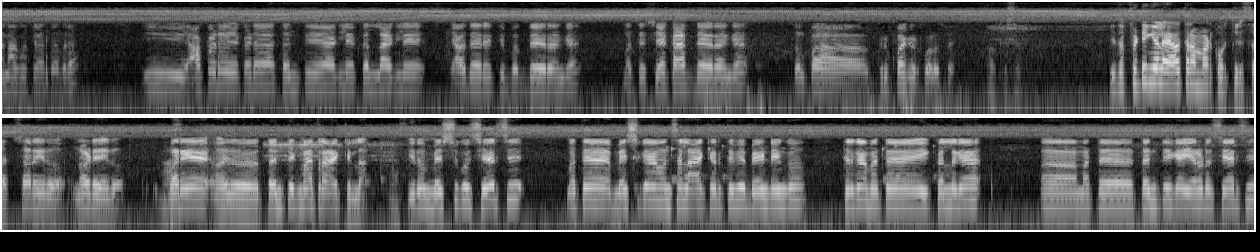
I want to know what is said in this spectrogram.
ಏನಾಗುತ್ತೆ ಅಂತಂದ್ರೆ ಈ ಆ ಕಡೆ ಈ ಕಡೆ ತಂತಿ ಆಗ್ಲಿ ಕಲ್ಲಾಗ್ಲಿ ಯಾವುದೇ ರೀತಿ ಬಗ್ದೇ ಇರೋಂಗೆ ಮತ್ತೆ ಶೇಕ್ ಆಗದೆ ಇರಂಗೆ ಸ್ವಲ್ಪ ಗ್ರಿಪ್ ಆಗಿ ಇಟ್ಕೊಳ್ಳುತ್ತೆ ಓಕೆ ಸರ್ ಇದು ಫಿಟ್ಟಿಂಗ್ ಎಲ್ಲ ಯಾವ ತರ ಮಾಡ್ಕೊಡ್ತೀರಿ ಸರ್ ಸರ್ ಇದು ನೋಡಿ ಇದು ಬರೀ ಇದು ತಂತಿಗೆ ಮಾತ್ರ ಹಾಕಿಲ್ಲ. ಇದು ಮೆಶ್ಗೂ ಸೇರಿಸಿ ಮತ್ತೆ ಮೆಶ್ಗೆ ಒಂದ್ಸಲ ಹಾಕಿರ್ತೀವಿ ಬೆಂಡಿಂಗು ತಿರ್ಗಾ ಮತ್ತೆ ಈ ಕಲ್ಲಿಗೆ ಮತ್ತೆ ತಂತಿಗೆ ಎರಡು ಸೇರಿಸಿ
